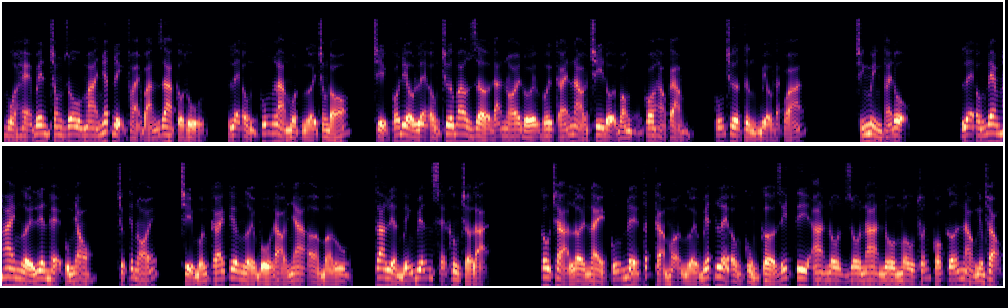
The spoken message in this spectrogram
mùa hè bên trong Roma nhất định phải bán ra cầu thủ, lệ ổng cũng là một người trong đó, chỉ có điều lệ ổng chưa bao giờ đã nói đối với cái nào chi đội bóng có hảo cảm, cũng chưa từng biểu đạt quá. Chính mình thái độ. Lệ ổng đem hai người liên hệ cùng nhau, trực tiếp nói, chỉ muốn cái kia người Bồ Đào Nha ở MU, ta liền vĩnh viễn sẽ không trở lại. Câu trả lời này cũng để tất cả mọi người biết lệ ổng cùng Cristiano Ronaldo mâu thuẫn có cỡ nào nghiêm trọng.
